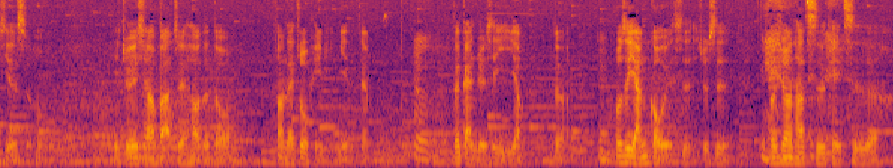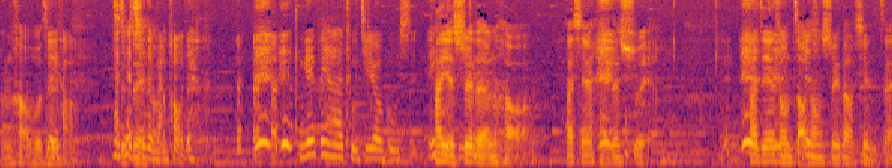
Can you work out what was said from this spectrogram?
西的时候，也就会想要把最好的都放在作品里面，这样子，嗯，的感觉是一样，对嗯，或是养狗也是，就是都希望它吃可以吃的很好，或者 最好，它现在吃的蛮好的。你可以分享他的土鸡肉故事。他也睡得很好啊，他现在还在睡啊。他今天从早上睡到现在。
